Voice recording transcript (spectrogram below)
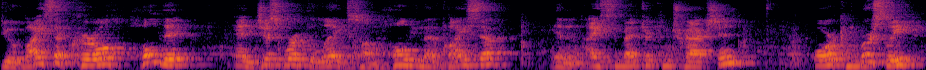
do a bicep curl, hold it, and just work the legs. So I'm holding that bicep in an isometric contraction, or conversely,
